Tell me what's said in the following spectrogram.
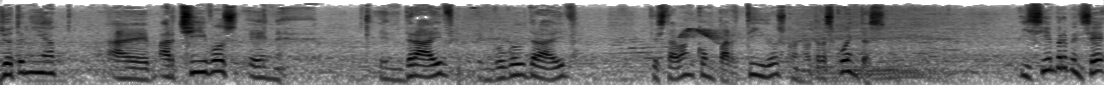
yo tenía eh, archivos en, en Drive, en Google Drive que estaban compartidos con otras cuentas. Y siempre pensé,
